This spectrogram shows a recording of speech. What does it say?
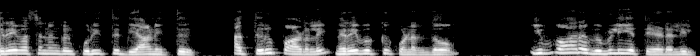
இறைவசனங்கள் குறித்து தியானித்து அத்திருப்பாடலை நிறைவுக்கு கொணர்ந்தோம். இவ்வாற விவிலிய தேடலில்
